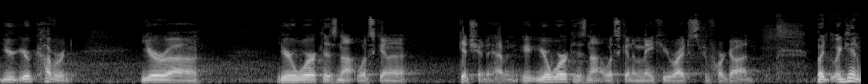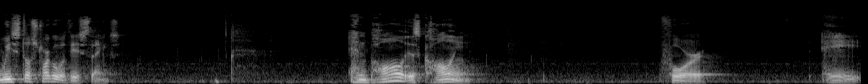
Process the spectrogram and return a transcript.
you're, you're covered. Your, uh, your work is not what's gonna get you into heaven. Your work is not what's gonna make you righteous before God. But again, we still struggle with these things. And Paul is calling for a,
